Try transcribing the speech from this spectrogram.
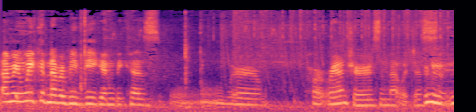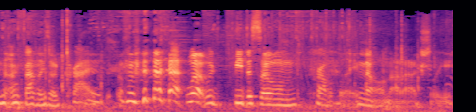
I mean, we could never be vegan because we're part ranchers, and that would just Our families would cry, what would be disowned. probably. No, not actually.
